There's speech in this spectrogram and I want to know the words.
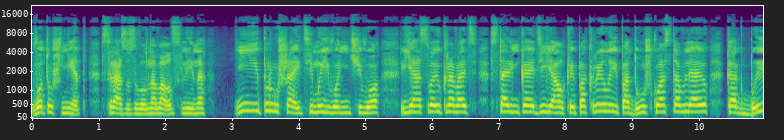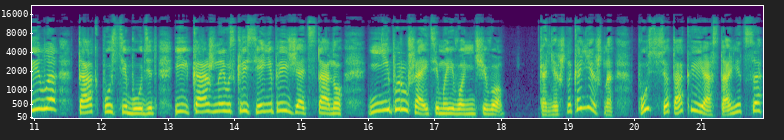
«Вот уж нет», — сразу заволновалась Лина. «Не порушайте моего ничего. Я свою кровать старенькой одеялкой покрыла и подушку оставляю. Как было, так пусть и будет. И каждое воскресенье приезжать стану. Не порушайте моего ничего». «Конечно, конечно, пусть все так и останется»,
